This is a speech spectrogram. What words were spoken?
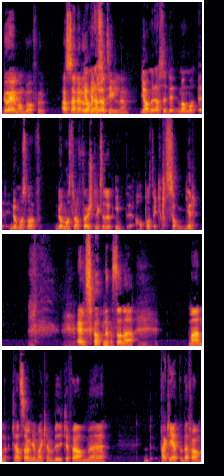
Då är man bara full. Alltså sen när du Ja, råkar men dra alltså- till den. Ja men alltså det, man må, då, måste man, då måste de först liksom typ inte ha på sig kalsonger. Eller så har de såna man, kalsonger man kan vika fram eh, paketet där fram.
